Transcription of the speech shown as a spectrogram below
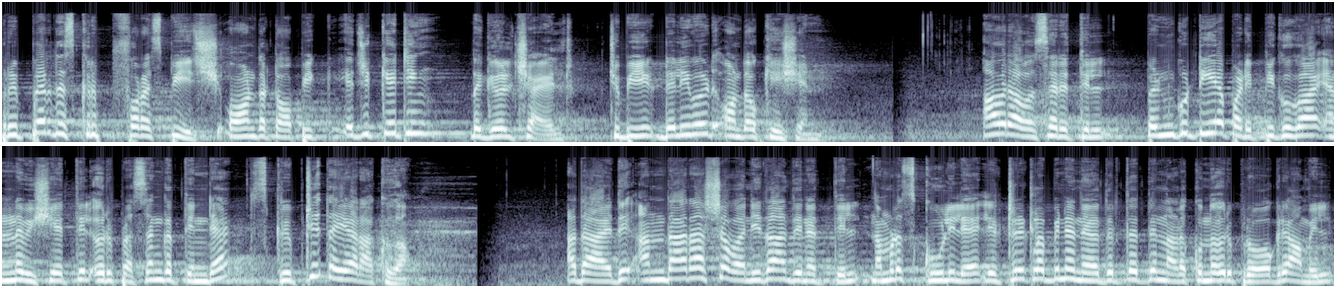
Prepare the script for a speech on the topic educating the girl child to be delivered on the occasion ആ ഒരു അവസരത്തിൽ പെൺകുട്ടിയെ പഠിപ്പിക്കുക എന്ന വിഷയത്തിൽ ഒരു പ്രസംഗത്തിന്റെ സ്ക്രിപ്റ്റ് തയ്യാറാക്കുക. അതായത് അന്താരാഷ്ട്ര വനിതാ ദിനത്തിൽ നമ്മുടെ സ്കൂളിലെ ലിറ്ററി ക്ലബിന്റെ നേതൃത്വത്തിൽ നടക്കുന്ന ഒരു പ്രോഗ്രാമിൽ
